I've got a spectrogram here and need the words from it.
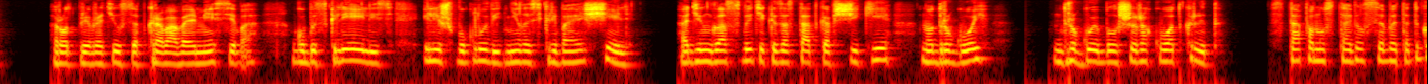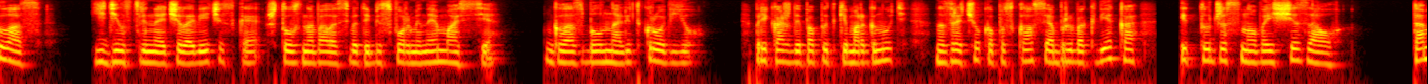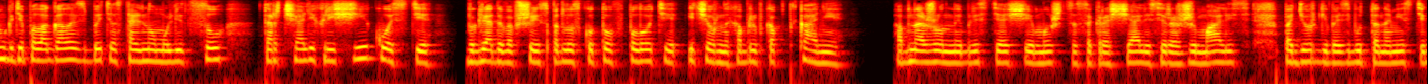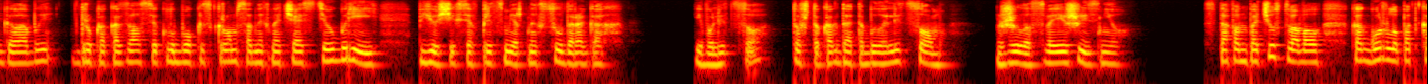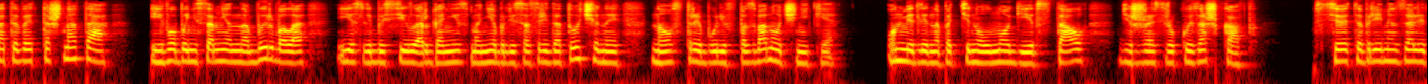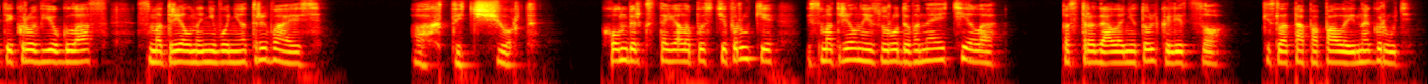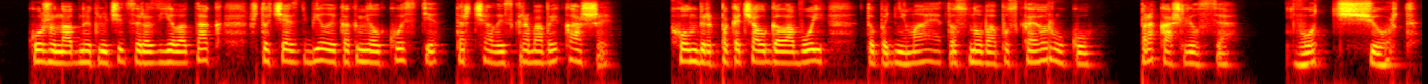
Рот превратился в кровавое месиво, губы склеились, и лишь в углу виднелась кривая щель. Один глаз вытек из остатков щеки, но другой... Другой был широко открыт. Стафан уставился в этот глаз. Единственное человеческое, что узнавалось в этой бесформенной массе. Глаз был налит кровью. При каждой попытке моргнуть на зрачок опускался обрывок века и тут же снова исчезал. Там, где полагалось быть остальному лицу, торчали хрящи и кости, выглядывавшие из-под лоскутов плоти и черных обрывков ткани – Обнаженные блестящие мышцы сокращались и разжимались, подергиваясь, будто на месте головы вдруг оказался клубок из кромсанных на части угрей, бьющихся в предсмертных судорогах. Его лицо, то, что когда-то было лицом, жило своей жизнью. Стафан почувствовал, как горло подкатывает тошнота, и его бы, несомненно, вырвало, если бы силы организма не были сосредоточены на острой боли в позвоночнике – он медленно подтянул ноги и встал, держась рукой за шкаф. Все это время залитый кровью глаз смотрел на него, не отрываясь. «Ах ты черт!» Холмберг стоял, опустив руки, и смотрел на изуродованное тело. Пострадало не только лицо. Кислота попала и на грудь. Кожу на одной ключице разъела так, что часть белой, как мел кости, торчала из кровавой каши. Холмберг покачал головой, то поднимая, то снова опуская руку. Прокашлялся. «Вот черт!»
